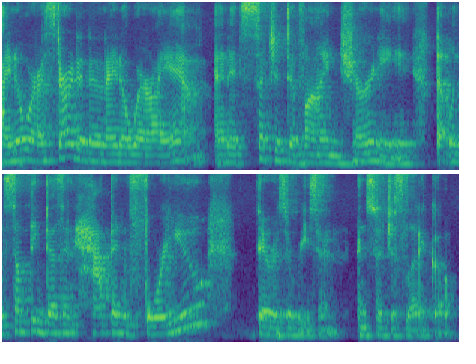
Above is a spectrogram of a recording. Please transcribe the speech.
I know where I started and I know where I am. And it's such a divine journey that when something doesn't happen for you, there is a reason. And so just let it go.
